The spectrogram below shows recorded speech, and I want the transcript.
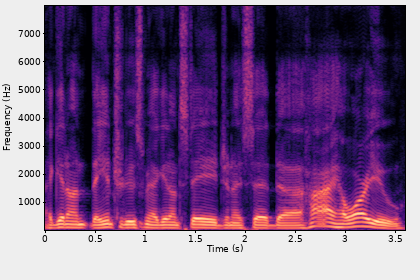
I get on, they introduced me. I get on stage and I said, uh, hi, how are you?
